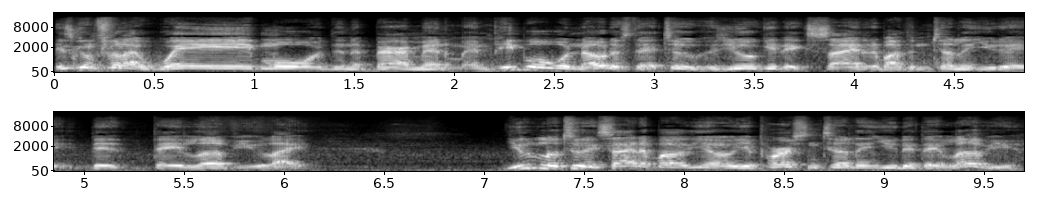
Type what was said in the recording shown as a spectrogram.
It's going to feel like way more than the bare minimum. And people will notice that too because you'll get excited about them telling you they, they, they love you. Like, you little too excited about, you know, your person telling you that they love you.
